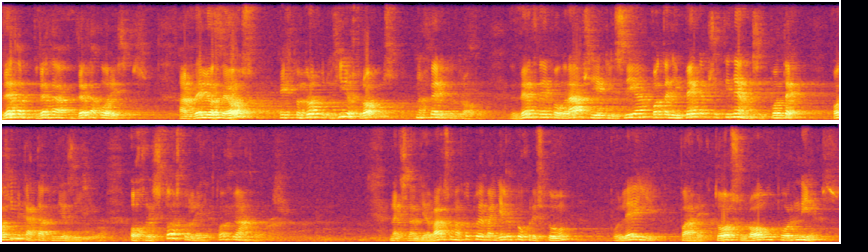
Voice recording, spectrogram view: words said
Δεν θα, δεν θα, δεν θα χωρίσεις. Αν θέλει ο Θεός, έχει τον τρόπο του, χίλιου τρόπους να φέρει τον τρόπο. Δεν θα υπογράψει η Εκκλησία όταν υπέγραψε την ένωση. Ποτέ. Όχι είναι κατά του διαζύγιο. Ο Χριστός το λέει αυτό, όχι ο άνθρωπος. Να ξαναδιαβάσουμε αυτό το Ευαγγέλιο του Χριστού που λέει παρεκτός λόγου πορνείας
